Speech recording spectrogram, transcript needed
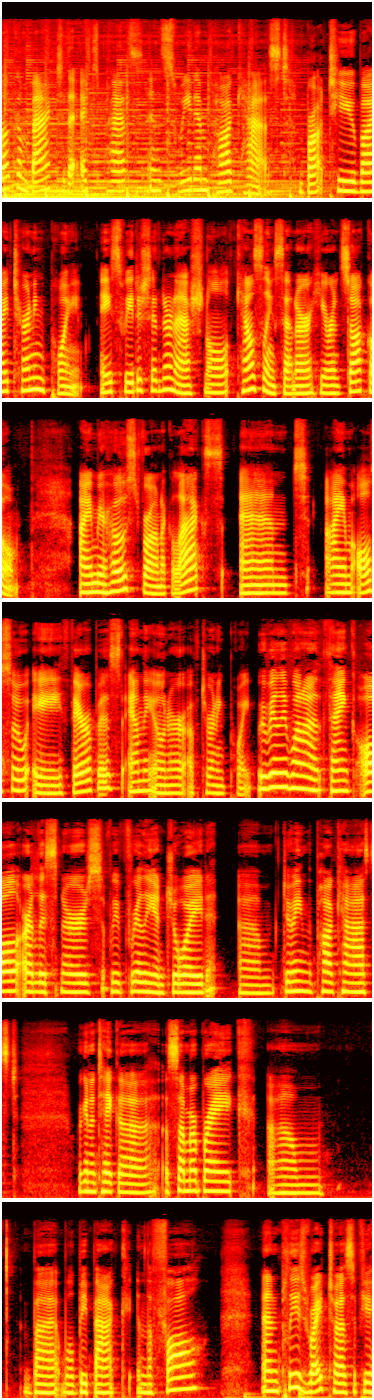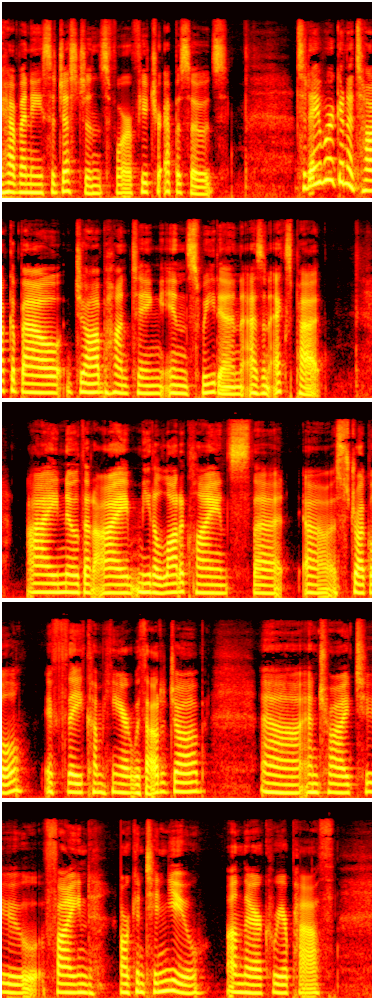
welcome back to the Expats in Sweden podcast, brought to you by Turning Point, a Swedish international counseling center here in Stockholm. I am your host, Veronica Lax, and I am also a therapist and the owner of Turning Point. We really want to thank all our listeners. We've really enjoyed um, doing the podcast. We're going to take a, a, summer break, um, but we'll be back in the fall. And please write to us if you have any suggestions for future episodes. Today, we're going to talk about job hunting in Sweden as an expat. I know that I meet a lot of clients that uh, struggle if they come here without a job uh, and try to find or continue on their career path.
